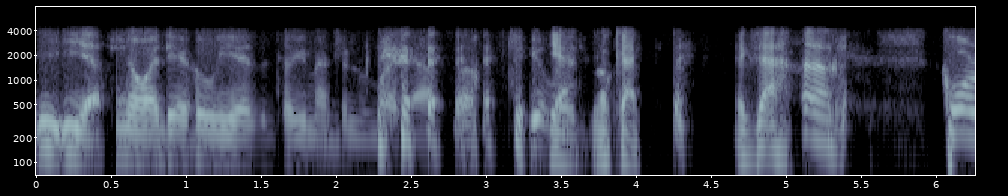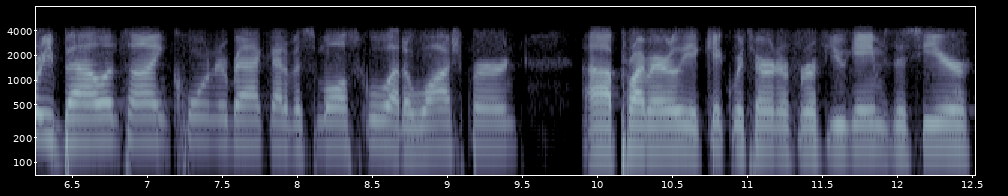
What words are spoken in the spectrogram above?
Yes. No idea who he is until you mentioned him right now. So Yeah. Okay. Exactly. Corey Ballentine, cornerback out of a small school out of Washburn, uh, primarily a kick returner for a few games this year.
